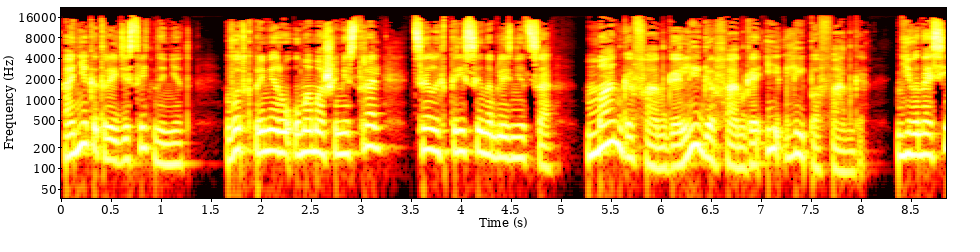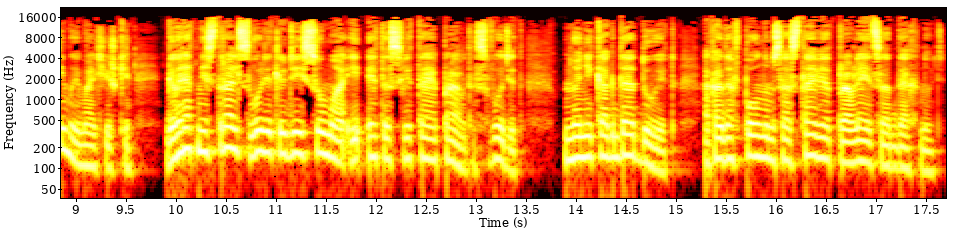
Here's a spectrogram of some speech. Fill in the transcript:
а некоторые действительно нет. Вот, к примеру, у мамаши Мистраль целых три сына-близнеца: Манго Фанга, Лига Фанга и Липа Фанга. Невыносимые мальчишки. Говорят, Мистраль сводит людей с ума, и это святая правда, сводит, но никогда дует, а когда в полном составе отправляется отдохнуть.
